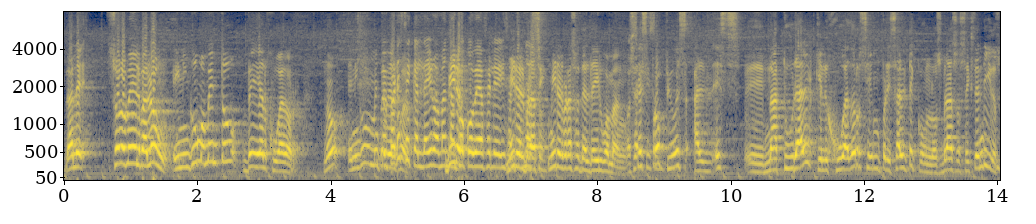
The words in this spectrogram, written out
dale, solo ve el balón. En ningún momento ve al jugador. ¿No? En ningún momento. Me parece que Aldair Guamán tampoco ve a Félix Mira el brazo, mira el brazo de Aldair Guamán. O sea, es propio, es, es eh, natural que el jugador siempre salte con los brazos extendidos.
